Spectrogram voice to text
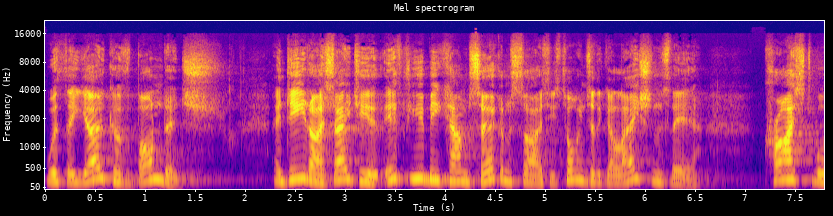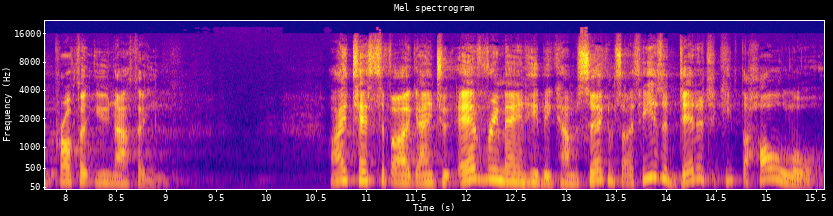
with the yoke of bondage. Indeed, I say to you, if you become circumcised, he's talking to the Galatians there, Christ will profit you nothing. I testify again to every man who becomes circumcised, he is a debtor to keep the whole law.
